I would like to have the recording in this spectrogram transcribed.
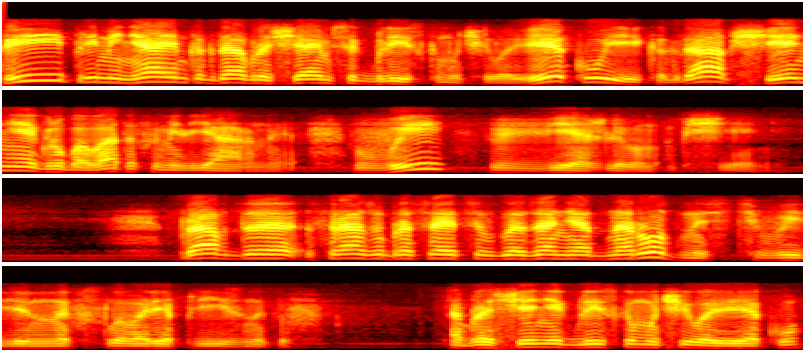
«Ты» применяем, когда обращаемся к близкому человеку и когда общение грубовато-фамильярное. «Вы» в вежливом общении. Правда, сразу бросается в глаза неоднородность выделенных в словаре признаков. Обращение к близкому человеку,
